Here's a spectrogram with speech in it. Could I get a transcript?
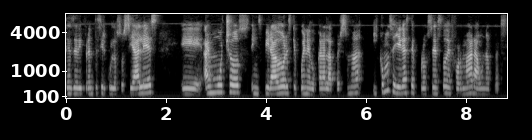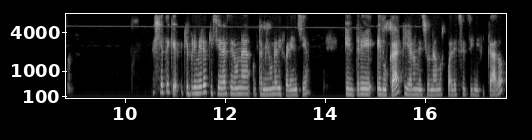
desde, diferentes círculos sociales. Eh, hay muchos inspiradores que pueden educar a la persona. ¿Y cómo se llega a este proceso de formar a una persona? Fíjate que, primero quisiera hacer una, también una diferencia entre educar, que ya no mencionamos cuál es el significado,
